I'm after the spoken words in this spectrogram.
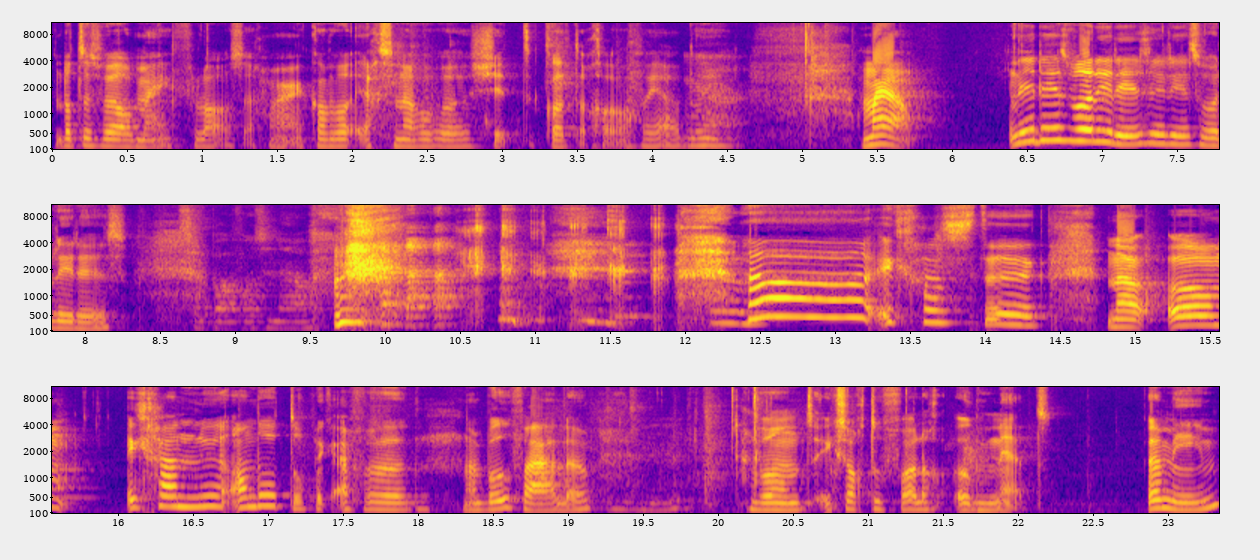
Dat is wel mijn flaw, zeg maar. Ik kan wel echt snel eh, shit cutten gewoon van ja. Maar ja, dit is wat het is, dit is wat het is. Zo baf was nou. Ah, ik ga stuk. Nou, ehm, ik ga nu een andere topic even naar boven halen. Want ik zag toevallig ook net een meme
